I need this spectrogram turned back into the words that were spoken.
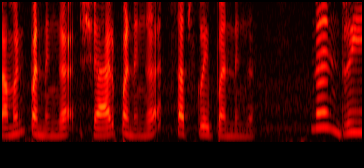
கமெண்ட் பண்ணுங்கள் ஷேர் பண்ணுங்கள் சப்ஸ்கிரைப் பண்ணுங்கள் நன்றி.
